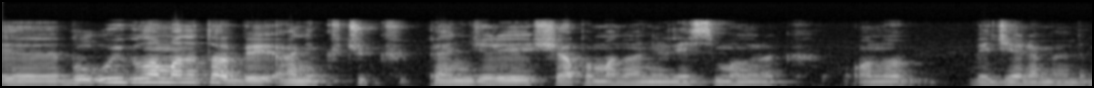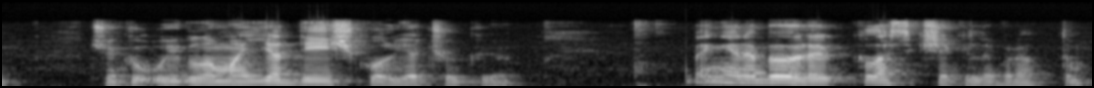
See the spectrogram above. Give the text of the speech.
Ee, bu uygulamada tabi hani küçük pencereyi şey yapamadım hani resim olarak onu beceremedim. Çünkü uygulama ya değişik oluyor ya çöküyor. Ben yine böyle klasik şekilde bıraktım.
